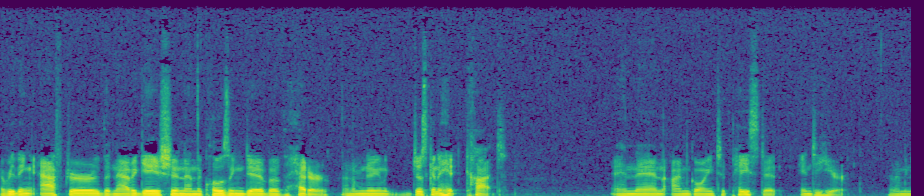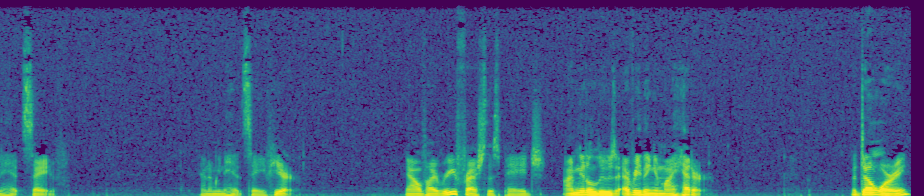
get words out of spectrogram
everything after the navigation and the closing div of header, and I'm to, just going to hit cut, and then I'm going to paste it into here, and I'm going to hit save, and I'm going to hit save here. Now if I refresh this page, I'm going to lose everything in my header. But don't worry,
